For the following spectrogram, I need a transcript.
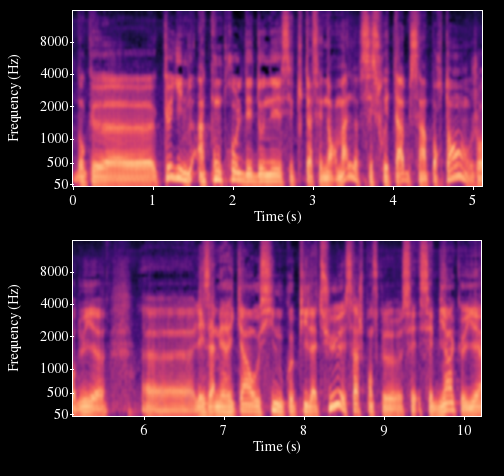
Donc euh, qu'il y ait un contrôle des données, c'est tout à fait normal, c'est souhaitable, c'est important. Aujourd'hui, euh, les Américains aussi nous copient là-dessus, et ça, je pense que c'est bien qu'il y ait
